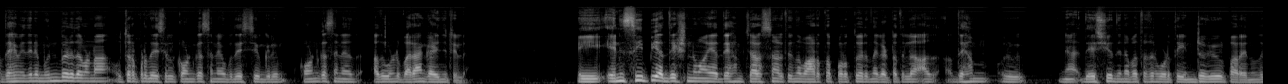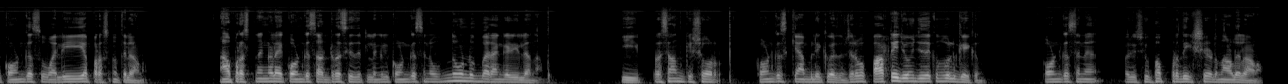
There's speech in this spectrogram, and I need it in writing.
അദ്ദേഹം ഇതിന് മുൻപ് തവണ ഉത്തർപ്രദേശിൽ കോൺഗ്രസിനെ ഉപദേശിച്ചെങ്കിലും കോൺഗ്രസിന് അതുകൊണ്ട് വരാൻ കഴിഞ്ഞിട്ടില്ല. ഈ എൻ സി പി അധ്യക്ഷനുമായി അദ്ദേഹം ചർച്ച നടത്തുന്ന വാർത്ത പുറത്തു വരുന്ന ഘട്ടത്തിൽ അദ്ദേഹം ഒരു ദേശീയ ദിനപത്രത്തിന് കൊടുത്ത ഇന്റർവ്യൂവിൽ പറയുന്നത് കോൺഗ്രസ് വലിയ പ്രശ്നത്തിലാണ്. ആ പ്രശ്നങ്ങളെ കോൺഗ്രസ് അഡ്രസ്സ് ചെയ്തിട്ടില്ലെങ്കിൽ കോൺഗ്രസ്സിന് ഒന്നുകൊണ്ടും വരാൻ കഴിയില്ല എന്നാണ് ഈ പ്രശാന്ത് കിഷോർ കോൺഗ്രസ് ക്യാമ്പിലേക്ക് വരുന്നു. ചിലപ്പോൾ പാർട്ടി ജോയിൻ ചെയ്തേക്കുന്ന പോലും കേൾക്കുന്നു. കോൺഗ്രസിന് ഒരു ശുഭപ്രതീക്ഷയുടെ നാളുകളാണോ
